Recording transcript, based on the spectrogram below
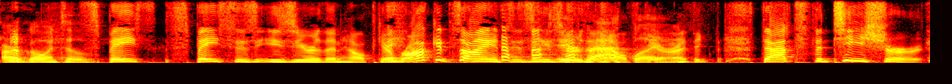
or go into space. Space is easier than healthcare. Rocket science is easier exactly. than healthcare. I think that's the T-shirt.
